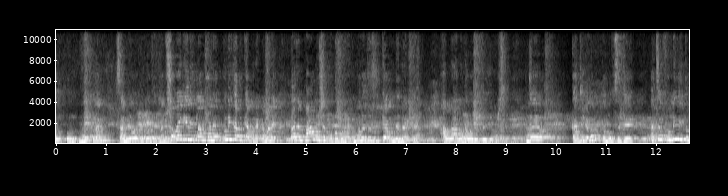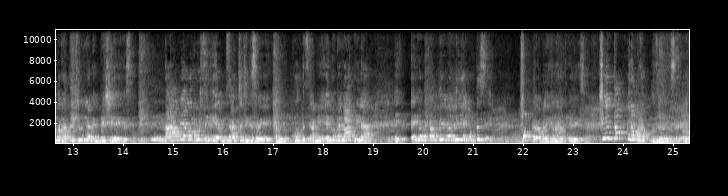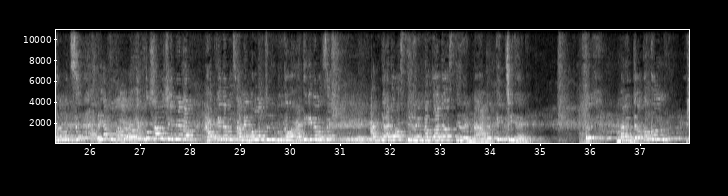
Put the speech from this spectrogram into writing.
দেখলাম সামিরা বাবুকে দেখলাম সবাইকে দেখলাম মানে উনি যেন কেমন একটা মানে তার মানুষের মতো মনে হয় মনে হচ্ছে কেমন যেন একটা আল্লাহ আলাদাভাবে তৈরি করছে। কাজে গেলাম, তো বলছে যে আচ্ছা ফুলি, তোমার হাতে চুরি অনেক বেশি হয়ে গেছে। তা আমি আবার বলছি কি, আমি আচ্ছা ঠিক আছে আমি খুলতেছি। আমি এইভাবে না খুইলা, এই- এইভাবে টান দিয়ে টান দিয়ে করতেছি, চট করে আমার এখানে হাত কেটে গেছে। সে কাপ করে আমার হাত ধরে গেছে। ওদের বলছে এত সাহস এই মেয়েটার হাত কেটে বলছে আমি বললাম, চুরি করতে ও হাতি কেটে বলছে আমি আরে অস্থির হইন না, তো আরে অস্থির হইন না, আমি কিচ্ছুই হয়নি মানে যতক্ষণ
